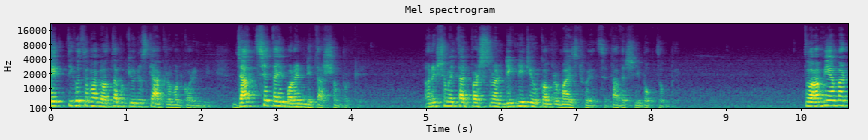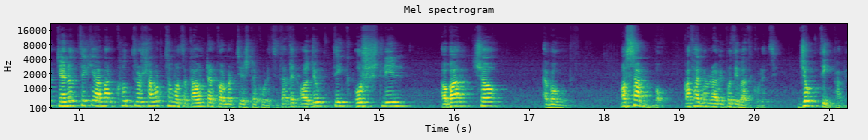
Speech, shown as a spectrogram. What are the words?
ব্যক্তিগতভাবে অধ্যাপক ইউনুসকে আক্রমণ করেননি, যাচ্ছে তাই বলেননি তার সম্পর্কে। অনেক সময় তার পার্সোনাল ডিগনিটিও কম্প্রোমাইজড হয়েছে তাদের সেই বক্তব্যে। তো আমি আমার চ্যানেল থেকে আমার ক্ষুদ্র সামর্থ্য মতো কাউন্টার করবার চেষ্টা করেছি। তাদের অযৌক্তিক, অশ্লীল, অবাচ্য এবং অশ্রাব্য কথাগুলোর আমি প্রতিবাদ করেছি। যৌক্তিকভাবে,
